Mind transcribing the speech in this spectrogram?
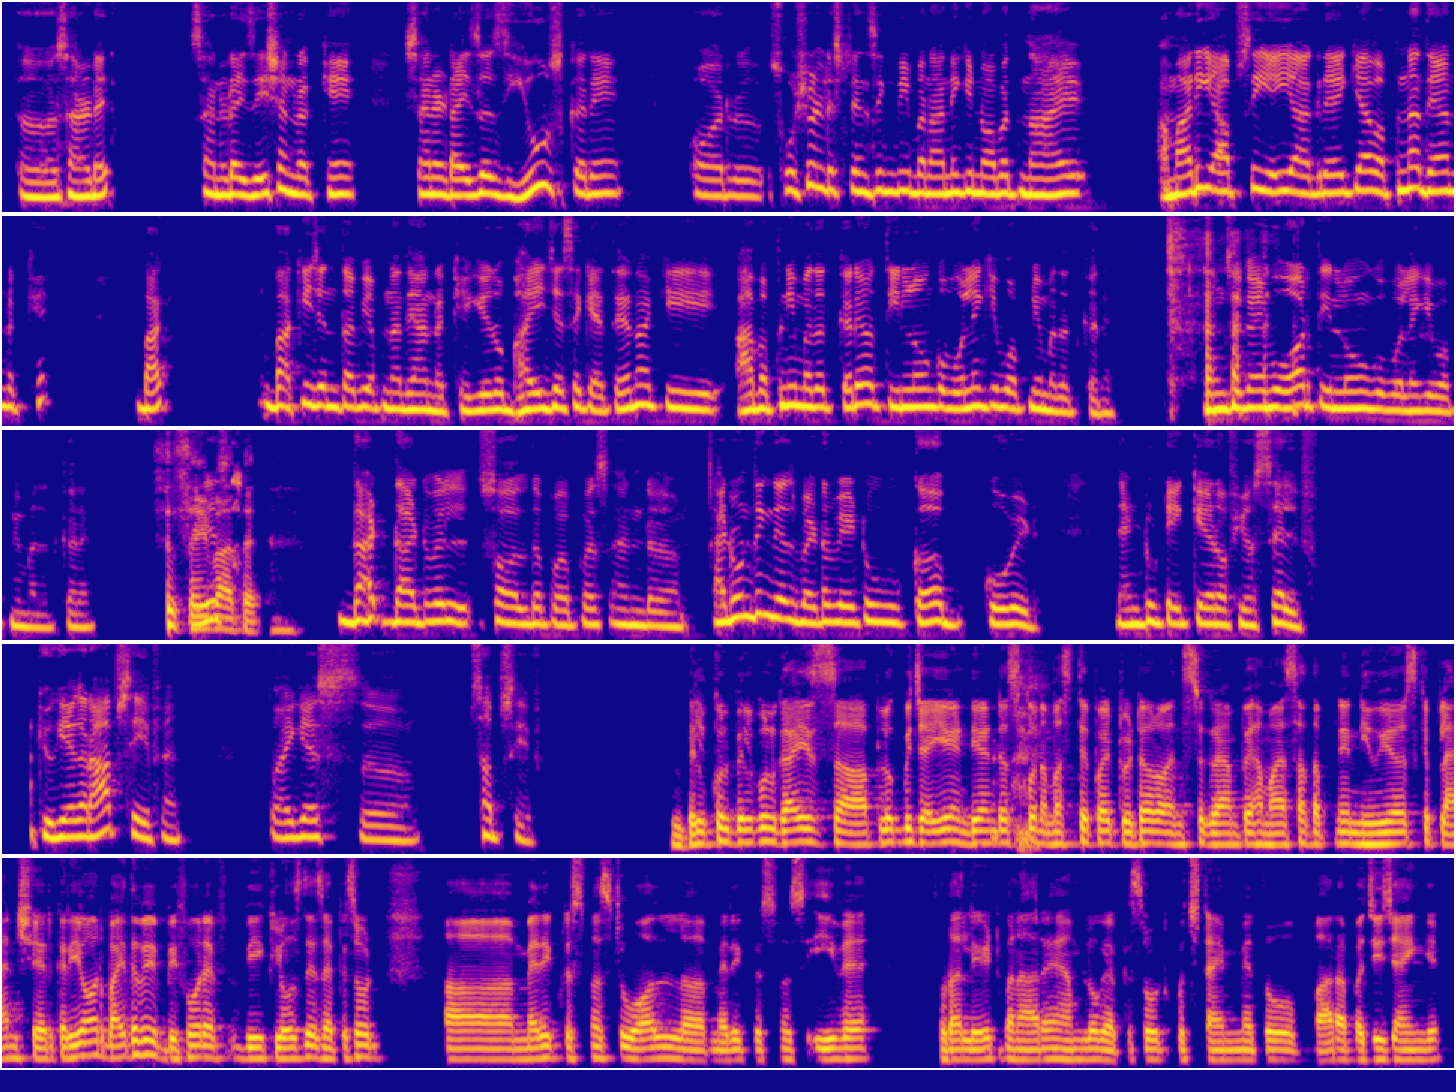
सैनिटाइजेशन रखें सैनिटाइजर्स यूज़ करें और सोशल डिस्टेंसिंग भी बनाने की नौबत ना आए हमारी आपसे यही आग्रह है कि आप अपना ध्यान रखें। बा, बाकी जनता भी अपना ध्यान रखेगी। तो भाई जैसे कहते हैं ना कि आप अपनी मदद करें और तीन लोगों को बोलें कि वो अपनी मदद करें। उनसे कहें वो और तीन लोगों को बोलें कि वो अपनी मदद करें। सही बात है। that that will solve the purpose and uh, i don't think there's better way to curb covid than to take care of yourself. क्योंकि अगर आप सेफ़ हैं तो आई गेस uh, सब सेफ़ बिल्कुल बिल्कुल गाइज़ आप लोग भी जाइए इंडिया इंडस्ट को। नमस्ते पर ट्विटर और इंस्टाग्राम पे हमारे साथ अपने न्यू ईयर्स के प्लान शेयर करिए। और by the way before we close this episode merry Christmas to all merry Christmas Eve है। थोड़ा लेट बना रहे हैं हम लोग एपिसोड कुछ टाइम में तो बारह बज ही जाएँगे।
